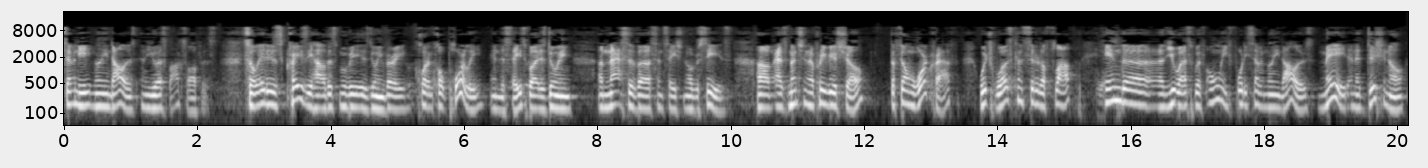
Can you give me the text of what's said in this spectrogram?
78 million dollars in the U.S. box office. So it is crazy how this movie is doing very quote unquote poorly in the states, but is doing a massive uh, sensation overseas. Um, as mentioned in a previous show, the film Warcraft, which was considered a flop in the uh, U.S. with only 47 million dollars, made an additional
